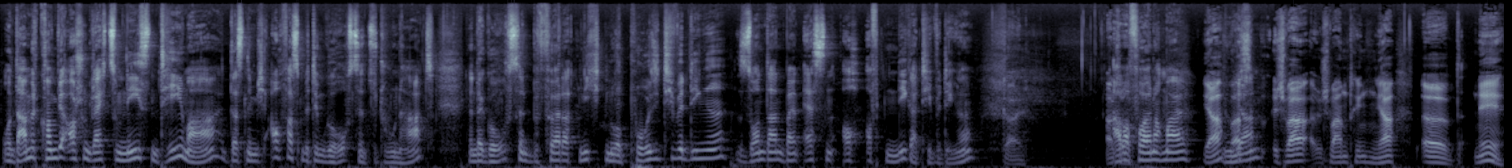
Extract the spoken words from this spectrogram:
Und damit kommen wir auch schon gleich zum nächsten Thema, das nämlich auch was mit dem Geruchssinn zu tun hat. Denn der Geruchssinn befördert nicht nur positive Dinge, sondern beim Essen auch oft negative Dinge. Geil. Also, Aber vorher nochmal, ja, was? Ich war, ich war am Trinken, ja. Äh, nee,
